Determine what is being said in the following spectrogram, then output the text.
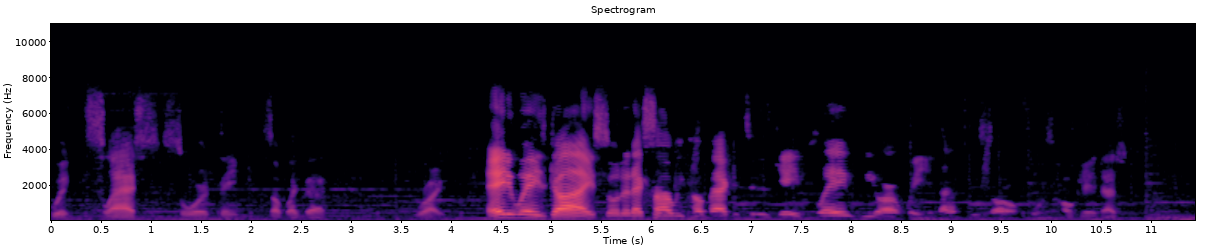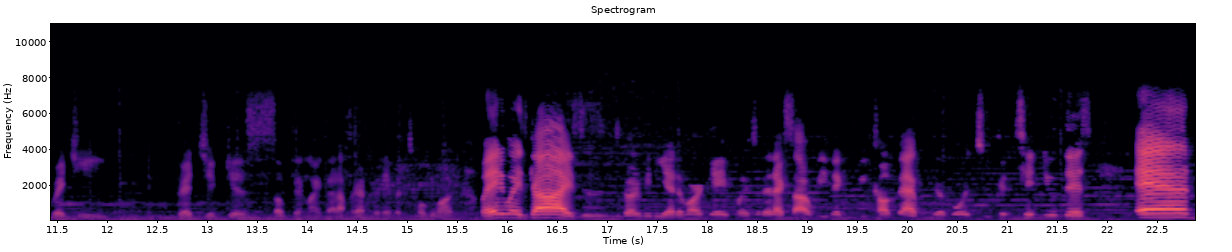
quick slash sword thing stuff like that. Right. Anyways, guys, so the next time we come back into this gameplay, we are wait, is that a star or four? Okay, that's Reggie Regigigas, something like that. I forgot the name of this Pokemon. But anyways, guys, this is going to be the end of our gameplay. So the next time we make, we come back, we are going to continue this, and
